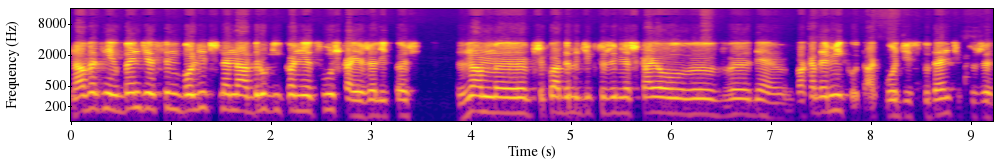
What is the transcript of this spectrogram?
nawet niech będzie symboliczne na drugi koniec łóżka, jeżeli ktoś, znam y, przykłady ludzi, którzy mieszkają w, nie wiem, w akademiku, tak, młodzi studenci, którzy,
